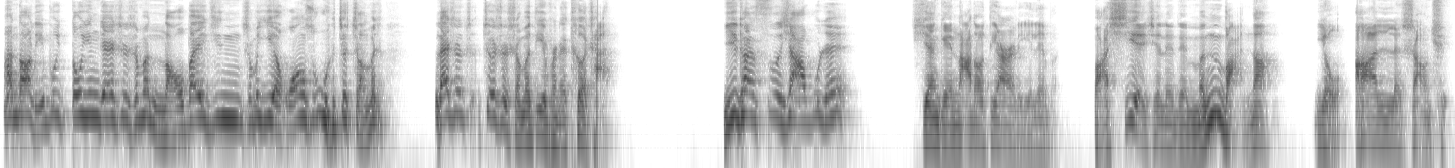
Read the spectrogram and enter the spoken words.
按道理不都应该是什么脑白金、什么叶黄素？这怎么来说？这这是什么地方的特产？一看四下无人，先给拿到店里来吧，把卸下来的门板呢又安了上去。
